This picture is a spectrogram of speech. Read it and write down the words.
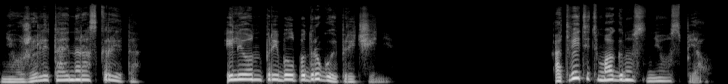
Неужели тайна раскрыта? Или он прибыл по другой причине? Ответить Магнус не успел.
